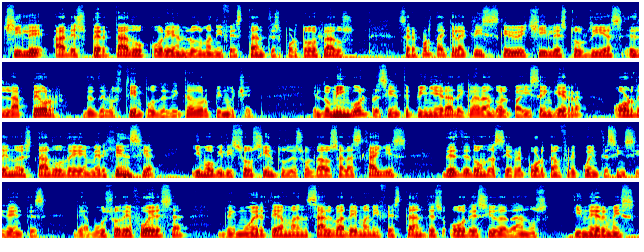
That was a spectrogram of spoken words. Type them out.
Chile ha despertado, corean los manifestantes por todos lados. Se reporta que la crisis que vive Chile estos días es la peor desde los tiempos del dictador Pinochet. El domingo, el presidente Piñera, declarando al país en guerra, ordenó estado de emergencia y movilizó cientos de soldados a las calles, desde donde se reportan frecuentes incidentes de abuso de fuerza, de muerte a mansalva de manifestantes o de ciudadanos inermes.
